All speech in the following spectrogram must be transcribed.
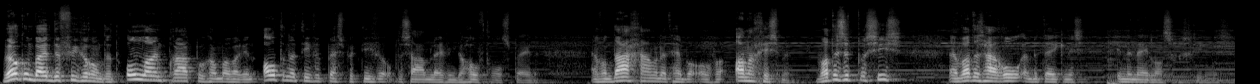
Welkom bij De Figurant, het online praatprogramma waarin alternatieve perspectieven op de samenleving de hoofdrol spelen. En vandaag gaan we het hebben over anarchisme. Wat is het precies en wat is haar rol en betekenis in de Nederlandse geschiedenis?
